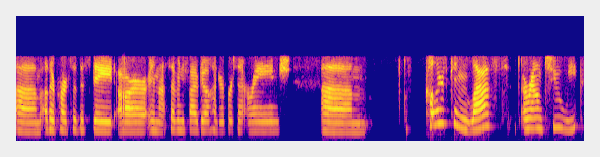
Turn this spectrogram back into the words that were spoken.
Um, other parts of the state are in that 75 to 100 percent range. Um, colors can last around two weeks,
